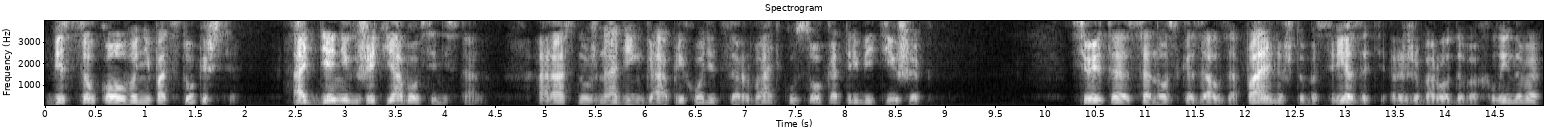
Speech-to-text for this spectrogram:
без целкового не подступишься? От денег житья вовсе не стало. А раз нужна деньга, приходится рвать кусок от ребятишек. Все это Сано сказал запально, чтобы срезать рыжебородого Хлынова,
